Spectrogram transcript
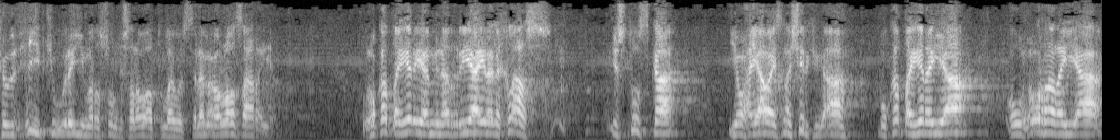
tawxiidkii uula yimi rasuulku salawaatu ullahi wasalam oo loo saaraya wuxuu ka tahirayaa min alriyaa ila alikhlaas. Istuska iyo waxyaabaha isna shirkiga ah buu ka tahirayaa oo wuxuu u rarayaa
